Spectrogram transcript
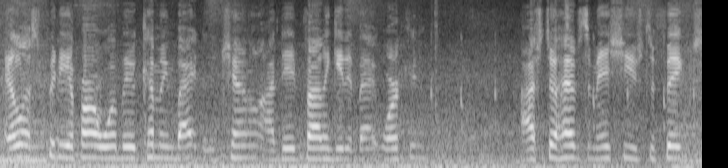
LSPDFR will be coming back to the channel. I did finally get it back working. I still have some issues to fix,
